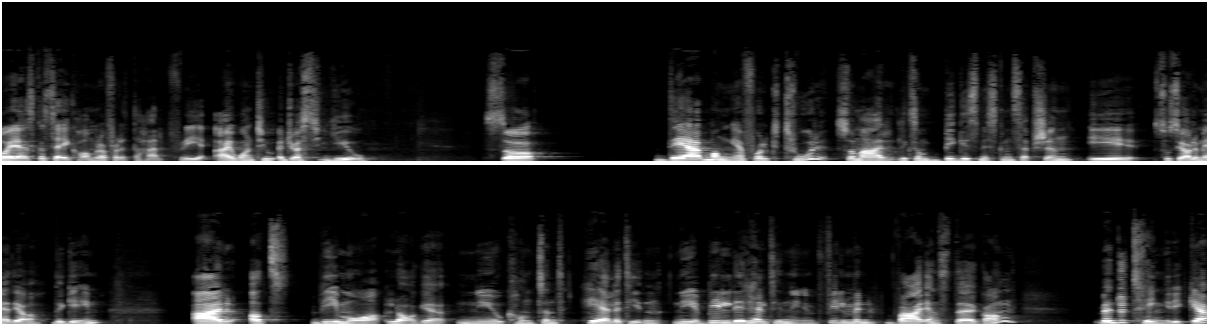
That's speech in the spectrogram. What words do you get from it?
Og jeg skal se i kamera for dette her, fordi I want to address you. Så det mange folk tror, som er liksom biggest misconception i sosiale medier, the game, er at vi må lage new content hele tiden. Nye bilder hele tiden, nye filmer hver eneste gang. Men du trenger ikke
